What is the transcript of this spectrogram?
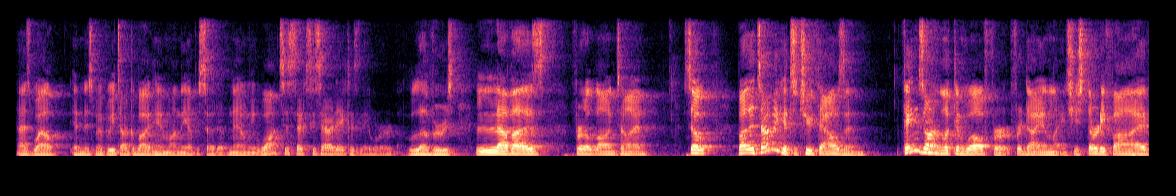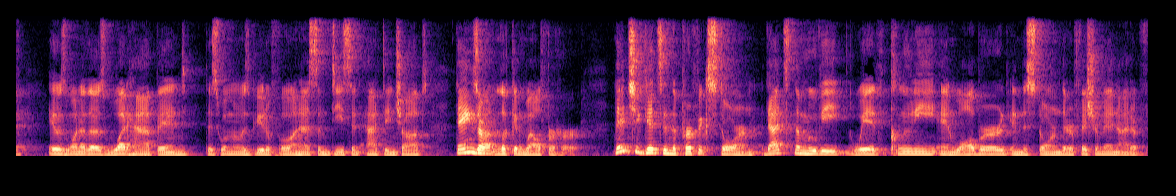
as well in this movie. We talk about him on the episode of Naomi Watts' Sexy Saturday because they were lovers, lovers for a long time. So by the time we get to 2000, things aren't looking well for, for Diane Lane. She's 35. It was one of those what happened. This woman was beautiful and has some decent acting chops. Things aren't looking well for her. Then she gets in the perfect storm. That's the movie with Clooney and Wahlberg in the storm. They're fishermen out of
